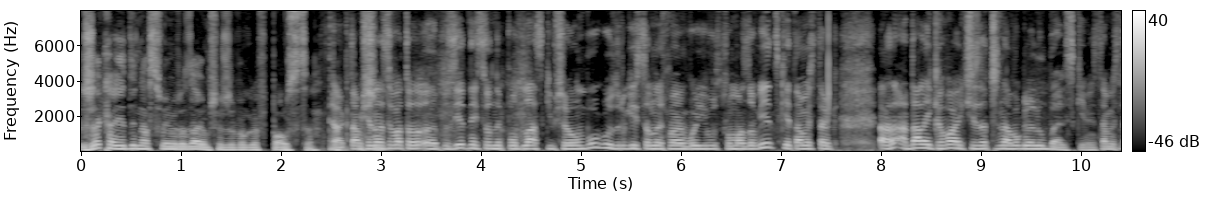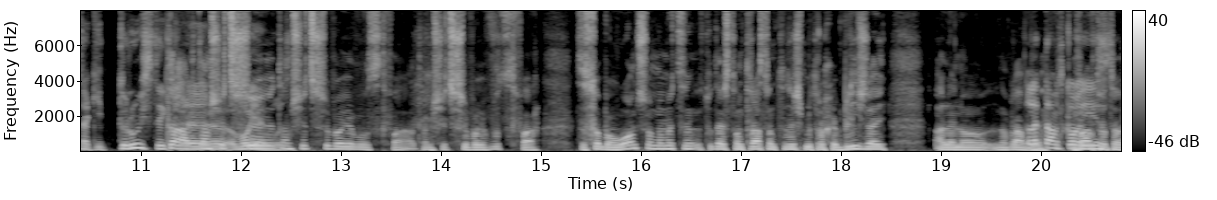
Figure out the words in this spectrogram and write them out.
Rzeka jedyna w swoim rodzaju, myślę, że w ogóle w Polsce. Tak, tam się nazywa to e, z jednej strony Podlaski Przełom Bugu, z drugiej strony już mamy województwo mazowieckie, tam jest tak, a, a dalej kawałek się zaczyna w ogóle lubelskie, więc tam jest taki trójstyk Tak, tam się, e, trzy, tam się trzy województwa, tam się trzy województwa ze sobą łączą. No my tutaj z tą trasą to jesteśmy trochę bliżej, ale no naprawdę. Ale tam z kolei jest to,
